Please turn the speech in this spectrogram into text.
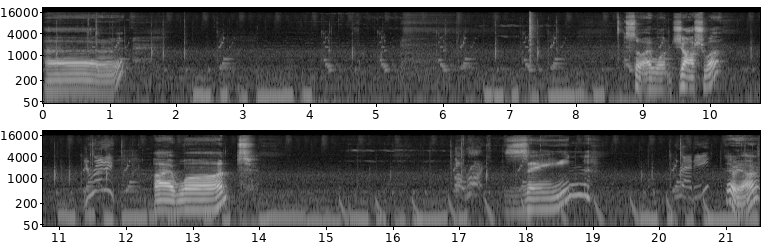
Uh... So I want Joshua. You ready? I want All right. Zane. Ready? There we are.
